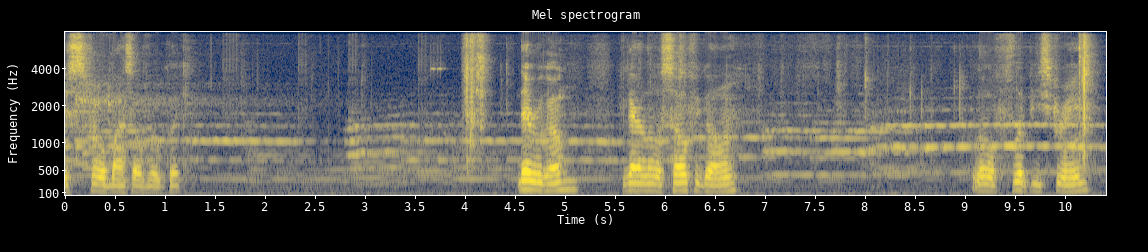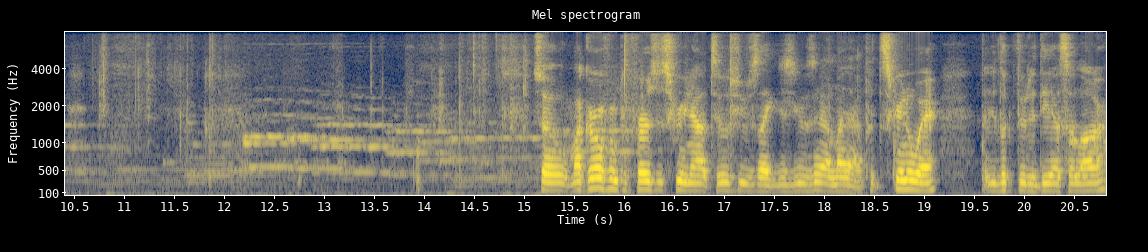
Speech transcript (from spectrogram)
just strobe myself real quick. There we go. We got a little selfie going. A little flippy screen. So my girlfriend prefers the screen out too. She was like just using it. I'm like, I put the screen away. You look through the DSLR,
